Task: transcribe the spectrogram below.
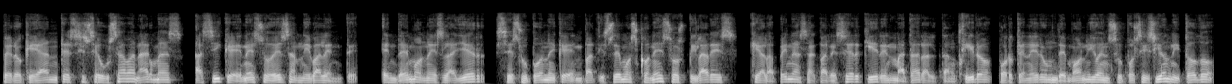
Pero que antes sí se usaban armas, así que en eso es ambivalente. En Demon Slayer, se supone que empaticemos con esos pilares, que al apenas aparecer quieren matar al Tanjiro por tener un demonio en su posición y todo,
